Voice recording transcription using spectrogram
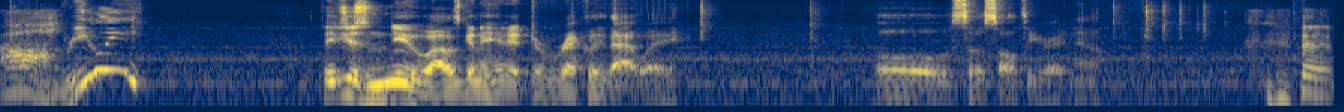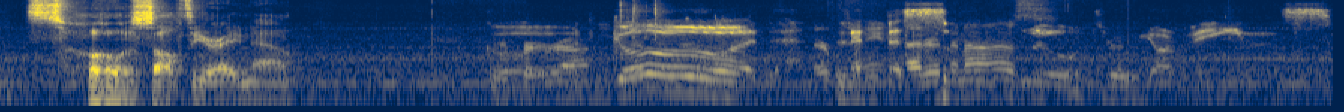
Oh, Really? They just knew I was going to hit it directly that way. So salty right now. So salty right now. good, good. Let playing the better than us. Flow through your veins.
